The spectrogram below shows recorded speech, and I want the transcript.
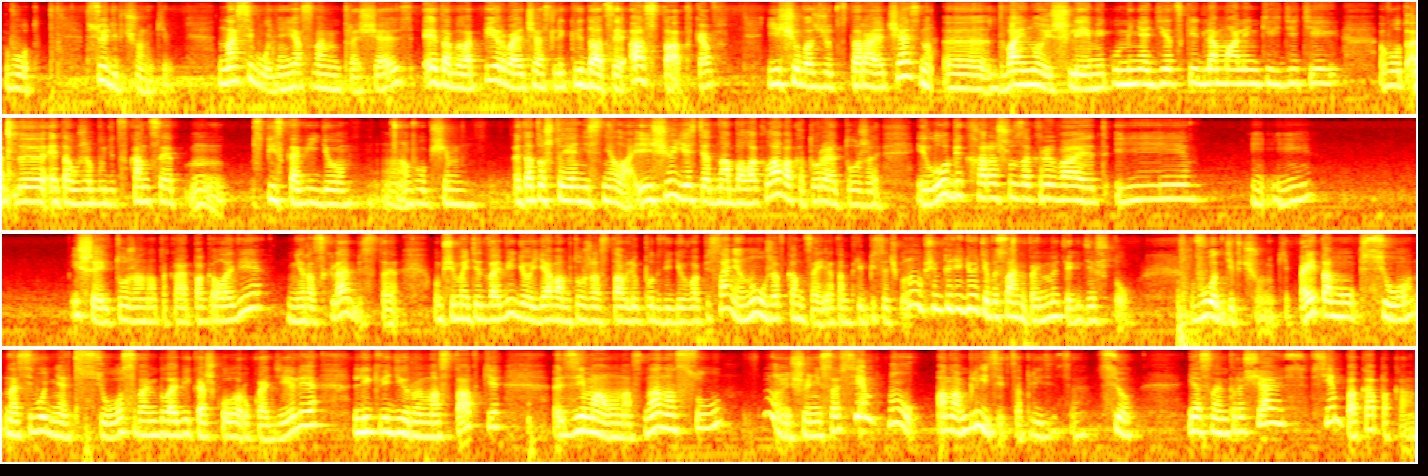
Вот. Все, девчонки. На сегодня я с вами прощаюсь. Это была первая часть ликвидации остатков. Еще вас ждет вторая часть. Ну, э, двойной шлемик у меня детский для маленьких детей. Вот э, это уже будет в конце э, списка видео. В общем, это то, что я не сняла. И еще есть одна балаклава, которая тоже и лобик хорошо закрывает, и, и, и, и шею тоже она такая по голове, не расхлябистая. В общем, эти два видео я вам тоже оставлю под видео в описании, ну, уже в конце, я там приписочку. Ну, в общем, перейдете, вы сами поймете, где что. Вот, девчонки, поэтому все, на сегодня все. С вами была Вика, Школа Рукоделия. Ликвидируем остатки. Зима у нас на носу. Ну, еще не совсем. Ну, она близится, близится. Все, я с вами прощаюсь. Всем пока-пока.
